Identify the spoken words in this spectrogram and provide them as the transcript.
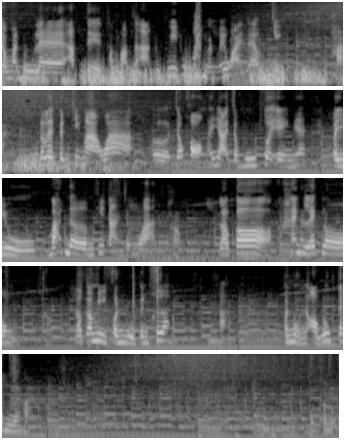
จะมาดูแลอัปเดตทำความสะอาดทุกวี่ทุกวันมันไม่ไหวแล้วจริงๆค่ะ มันก็เลยเป็นที่มาว่าเออเจ้าของอะอยากจะมูฟตัวเองเนี่ย ไปอยู่บ้านเดิมที่ต่างจังหวัด ครับ แล้วก็ให้มันเล็กลง ครับ แล้วก็มีคนอยู่เป็นเพื่อนค่ะขนุนออกลูกเต็มเลยค่ะต้นขนุน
